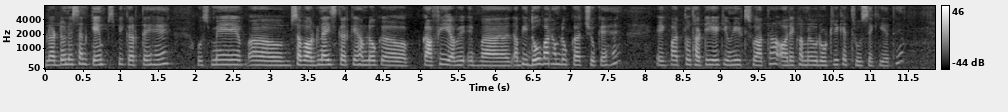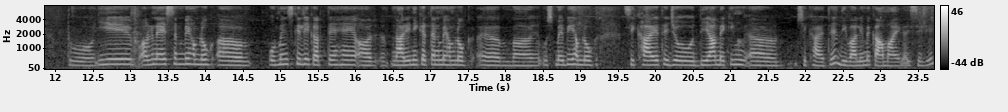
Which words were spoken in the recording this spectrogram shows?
ब्लड डोनेशन कैंप्स भी करते हैं। उसमें आ, सब ऑर्गेनाइज करके हम लोग काफ़ी अभी अभी दो बार हम लोग कर चुके हैं। एक बार तो 38 यूनिट्स हुआ था और एक हम लोग रोटरी के थ्रू से किए थे। तो ये ऑर्गेनाइजेशन में हम लोग वुमेंस के लिए करते हैं और नारी निकेतन में हम लोग उसमें भी हम लोग सिखाए थे जो दिया मेकिंग सिखाए थे दिवाली में काम आएगा इसीलिए।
